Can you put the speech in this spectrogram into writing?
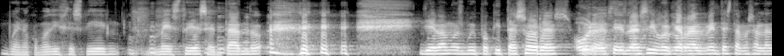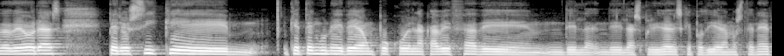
Bueno, como dices bien, me estoy asentando. Llevamos muy poquitas horas, por decirlo así, porque realmente estamos hablando de horas, pero sí que que tengo una idea un poco en la cabeza de, las prioridades que pudiéramos tener,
